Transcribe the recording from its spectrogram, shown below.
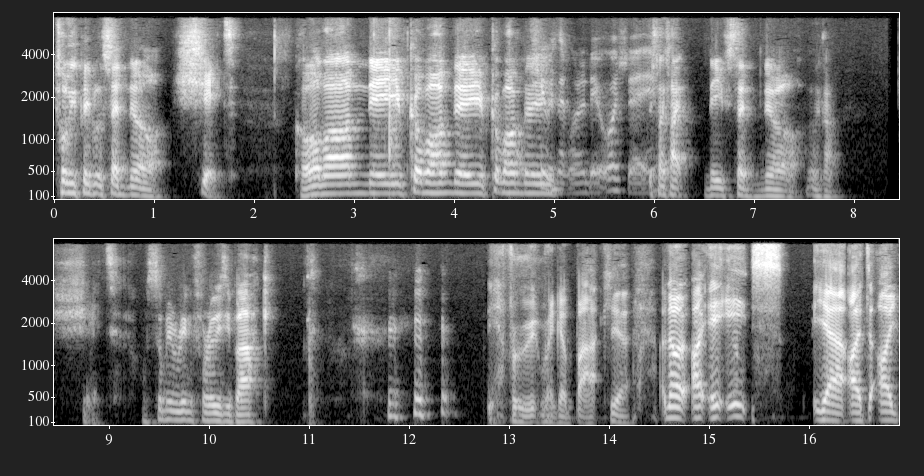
Tunney people have said no. Shit. Come on, Neve, come on, Neve, come on, Oh, she was Neve. never going to do it, was she? It's like, like Neve said no. And I go, shit. Will somebody ring Ferruzi back? Yeah, Farouk ring her back. Yeah, no, I it, it's yeah, I I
